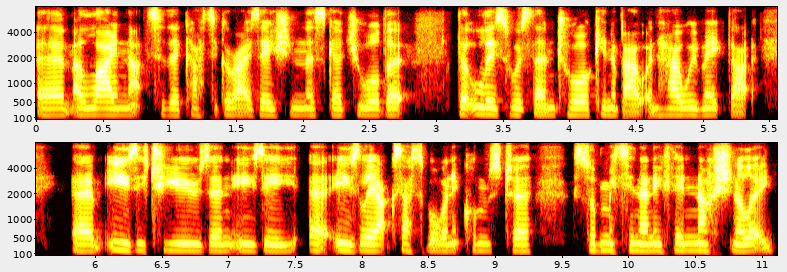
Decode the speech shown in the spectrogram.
um, align that to the categorization and the schedule that that Liz was then talking about and how we make that um, easy to use and easy uh, easily accessible when it comes to submitting anything nationally.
